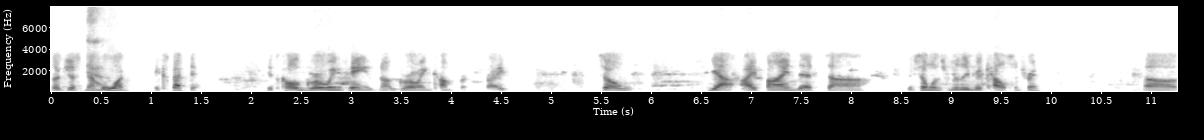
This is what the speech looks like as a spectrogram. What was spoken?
So just number one, expect it. It's called growing pains, not growing comfort, right? So, yeah, I find that uh, if someone's really recalcitrant uh,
